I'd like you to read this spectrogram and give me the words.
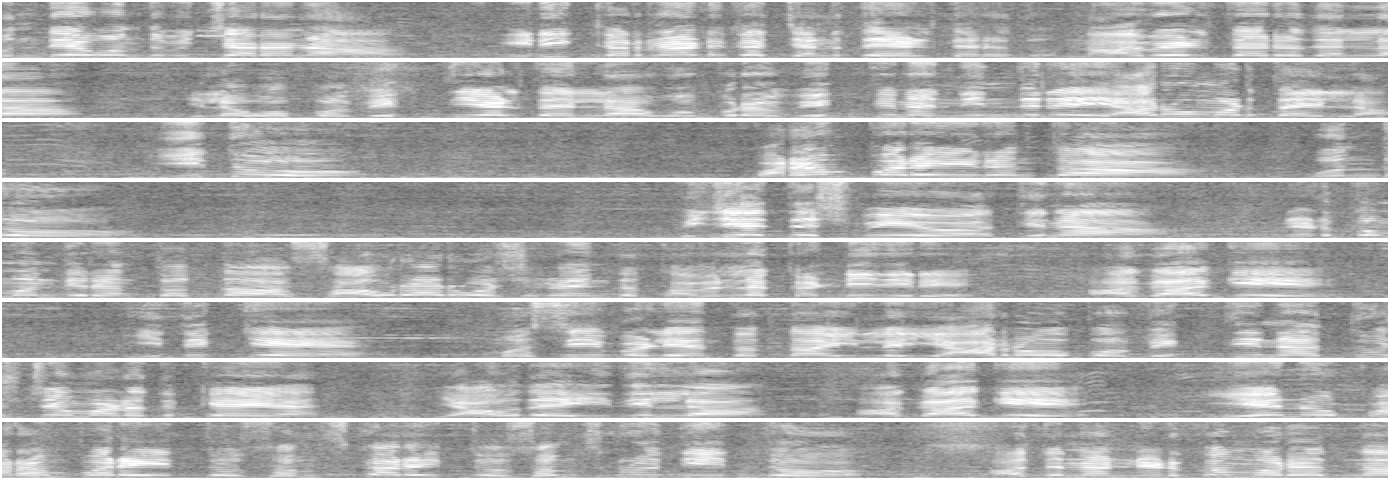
ಒಂದೇ ಒಂದು ವಿಚಾರನ ಇಡೀ ಕರ್ನಾಟಕ ಜನತೆ ಹೇಳ್ತಾ ಇರೋದು. ನಾವು ಹೇಳ್ತಾ ಇರೋದಲ್ಲ ಇಲ್ಲ, ಒಬ್ಬ ವ್ಯಕ್ತಿ ಹೇಳ್ತಾ ಇಲ್ಲ, ಒಬ್ಬರ ವ್ಯಕ್ತಿನ ನಿಂದನೆ ಯಾರೂ ಮಾಡ್ತಾ ಇಲ್ಲ. ಇದು ಪರಂಪರೆ ಇರೋಂಥ ಒಂದು ವಿಜಯದಶಮಿ ದಿನ ನಡ್ಕೊಂಬಂದಿರೋಂಥದ್ದನ್ನ ಸಾವಿರಾರು ವರ್ಷಗಳಿಂದ ತಾವೆಲ್ಲ ಕಂಡಿದ್ದೀರಿ. ಹಾಗಾಗಿ ಇದಕ್ಕೆ ಮಸಿ ಬೆಳೆಯುವಂಥದ್ದನ್ನ ಇಲ್ಲ ಯಾರೋ ಒಬ್ಬ ವ್ಯಕ್ತಿನ ದೂಷಣೆ ಮಾಡೋದಕ್ಕೆ ಯಾವುದೇ ಇದಿಲ್ಲ. ಹಾಗಾಗಿ ಏನು ಪರಂಪರೆ ಇತ್ತು, ಸಂಸ್ಕಾರ ಇತ್ತು, ಸಂಸ್ಕೃತಿ ಇತ್ತು ಅದನ್ನ ನಡ್ಕೊಂಬರೋದನ್ನ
